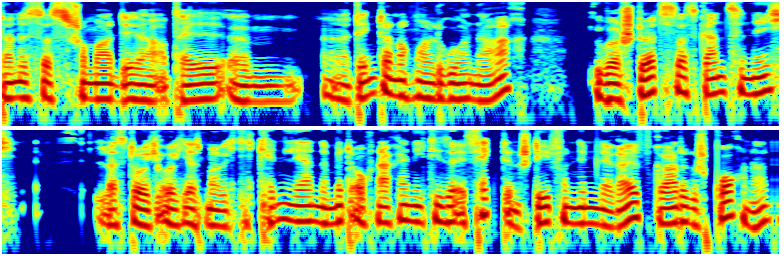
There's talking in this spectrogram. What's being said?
dann ist das schon mal der Appell, ähm, äh, denkt da nochmal drüber nach, überstürzt das Ganze nicht, lasst euch euch erstmal richtig kennenlernen, damit auch nachher nicht dieser Effekt entsteht, von dem der Ralf gerade gesprochen hat,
